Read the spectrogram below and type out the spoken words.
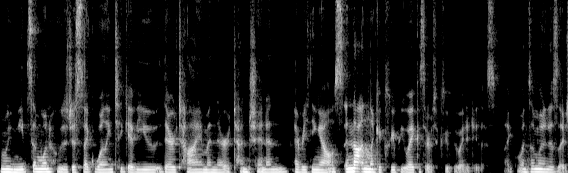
when we meet someone who's just like willing to give you their time and their attention and everything else, and not in like a creepy way, because there's a creepy way to do this. Like when someone is like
